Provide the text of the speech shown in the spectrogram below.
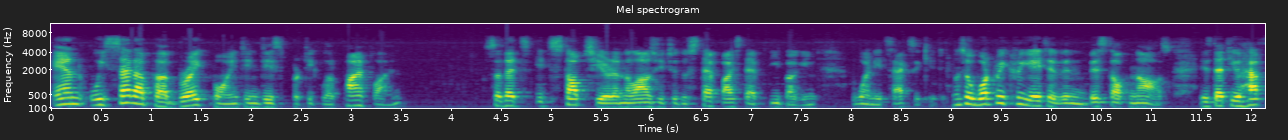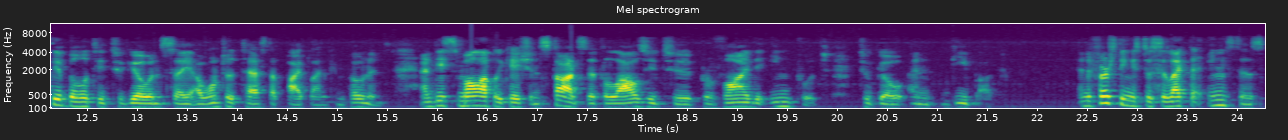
And we set up a breakpoint in this particular pipeline so that it stops here and allows you to do step-by-step -step debugging when it's executed. And so what we created in BizTalk NOS is that you have the ability to go and say, I want to test a pipeline component. And this small application starts that allows you to provide the input to go and debug. And the first thing is to select the instance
